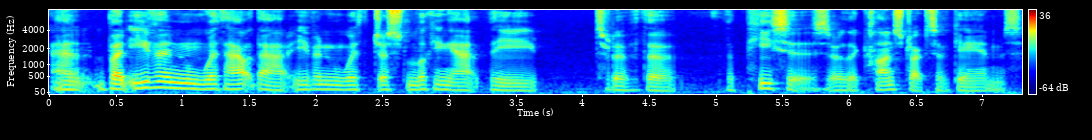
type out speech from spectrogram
And, but even without that, even with just looking at the sort of the, the pieces or the constructs of games,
